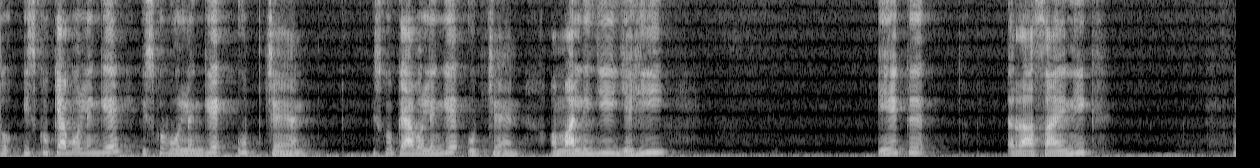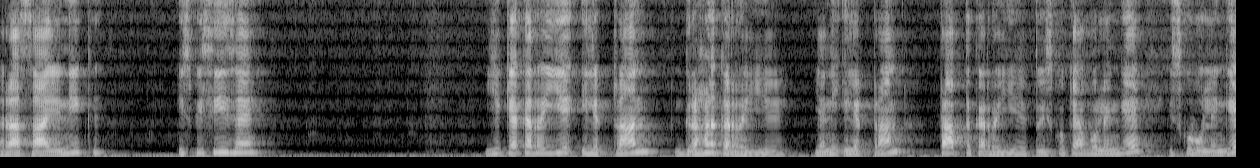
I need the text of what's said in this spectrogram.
तो इसको क्या बोलेंगे? इसको बोलेंगे उपचयन। इसको क्या बोलेंगे? उपचयन। और मान लीजिए, यही एक रासायनिक रासायनिक स्पीसीज है। ये क्या कर रही है? इलेक्ट्रॉन ग्रहण कर रही है। यानी इलेक्ट्रॉन प्राप्त कर रही है। तो इसको क्या बोलेंगे? इसको बोलेंगे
